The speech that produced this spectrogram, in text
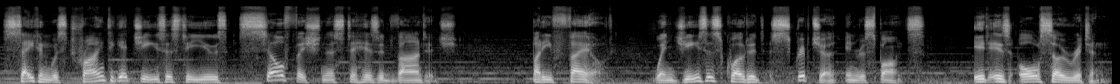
Satan was trying to get Jesus to use selfishness to his advantage. But he failed when Jesus quoted Scripture in response. It is also written,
